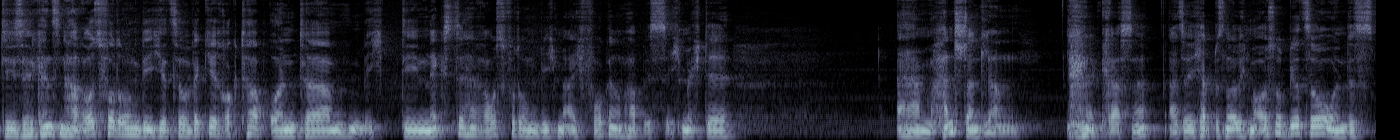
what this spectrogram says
diese ganzen Herausforderungen, die ich jetzt so weggerockt habe. Und ähm, ich, die nächste Herausforderung, die ich mir eigentlich vorgenommen habe, ist, ich möchte ähm, Handstand lernen. Krass, ne? Also ich habe das neulich mal ausprobiert so und das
